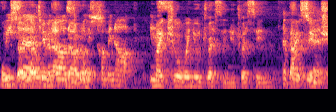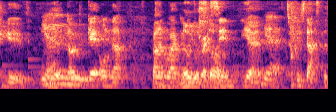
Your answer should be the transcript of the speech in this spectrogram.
Also, research in regards to what is coming up is Make sure when you're dressing, you're dressing that suits you. Yeah. Don't mm. get on that bandwagon Know of your dressing. Yeah. Yeah. Because that's the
